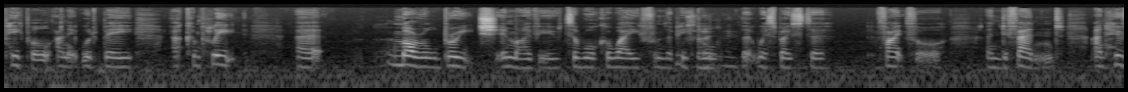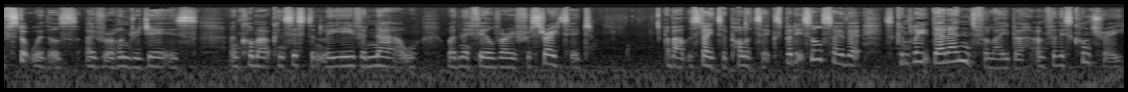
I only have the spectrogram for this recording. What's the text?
people, and it would be a complete uh, moral breach, in my view, to walk away from the people Absolutely. that we're supposed to fight for and defend, and who've stuck with us over hundred years and come out consistently, even now when they feel very frustrated about the state of politics, but it's also that it's a complete dead end for Labour and for this country.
